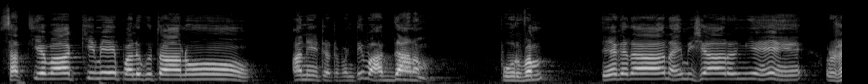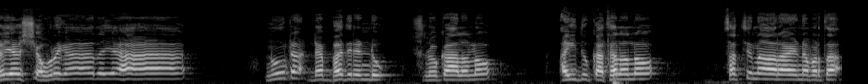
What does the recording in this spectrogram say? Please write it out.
సత్యవాక్యమే పలుకుతాను అనేటటువంటి వాగ్దానం. పూర్వం ఏకదా నైమిషారణ్యే ఋషయ శౌనగాదయ. నూట డెబ్భది రెండు శ్లోకాలలో ఐదు కథలలో సత్యనారాయణ వ్రత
